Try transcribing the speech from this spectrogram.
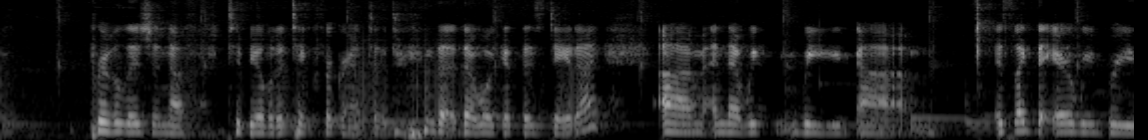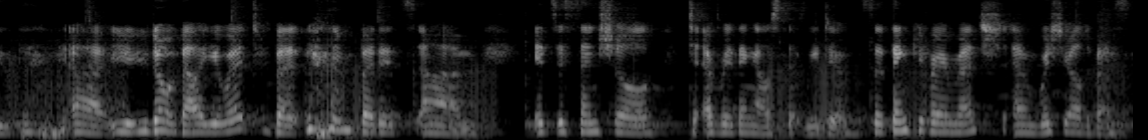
privileged enough to be able to take for granted that, that we'll get this data um, and that we we um, it's like the air we breathe. Uh, you, you, don't value it, but but it's um, it's essential to everything else that we do. So thank you very much and wish you all the best.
